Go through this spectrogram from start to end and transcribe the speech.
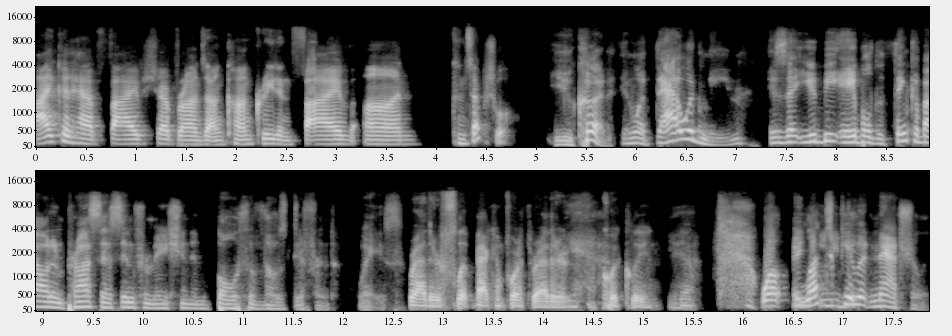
I could have five chevrons on concrete and five on conceptual. You could. And what that would mean is that you'd be able to think about and process information in both of those different ways. rather flip back and forth rather Yeah. quickly. Yeah. Well, And let's get do it naturally.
